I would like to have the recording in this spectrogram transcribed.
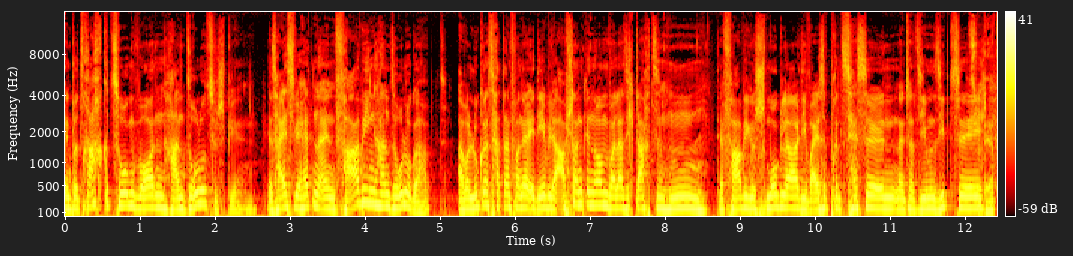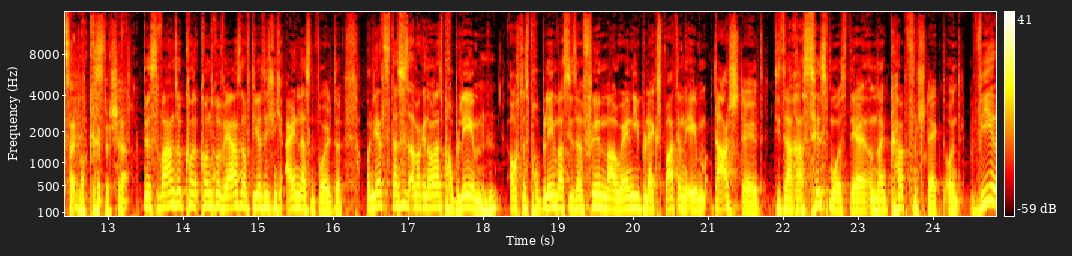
in Betracht gezogen worden, Han Solo zu spielen. Das heißt, wir hätten einen farbigen Han Solo gehabt. Aber Lukas hat dann von der Idee wieder Abstand genommen, weil er sich dachte, hm, der farbige Schmuggler, die weiße Prinzessin 1977. Zu der Zeit noch kritisch, ja. Das waren so Kon Kontroversen, auf die er sich nicht einlassen wollte. Und jetzt, das ist aber genau das Problem. Mhm. Auch das Problem, was dieser Film Ma Rainey Black Bottom eben darstellt. Dieser Rassismus, der in unseren Köpfen steckt. Und wie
